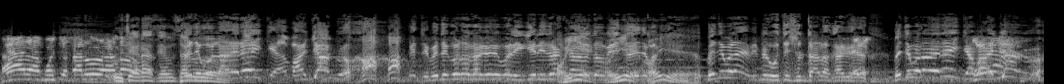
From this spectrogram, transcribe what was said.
Nada, muchos saludos. Muchas gracias, un Vete saludo. por la derecha, machaco. que te mete con los camiones por la izquierda y tranca Oye, la autopista. oye, Vete por- oye. Vete por la A mí me gusta insultar a los camiones. Vete por la derecha, Mira, machaco.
